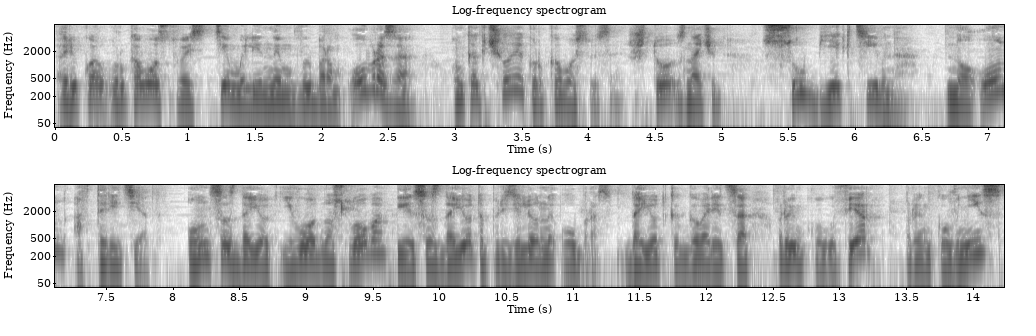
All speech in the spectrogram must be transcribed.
руководствуясь тем или иным выбором образа, он как человек руководствуется. Что значит субъективно? Но он авторитет. Он создает его одно слово и создает определенный образ. Дает, как говорится, рынку вверх, рынку вниз.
